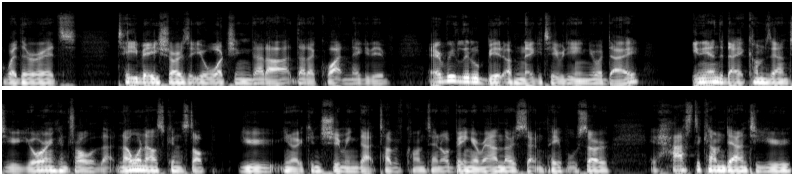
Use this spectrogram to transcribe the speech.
whether it's, TV shows that you're watching that are that are quite negative. Every little bit of negativity in your day, in the end of the day, it comes down to you. You're in control of that. No one else can stop you, you know, consuming that type of content or being around those certain people. So it has to come down to you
